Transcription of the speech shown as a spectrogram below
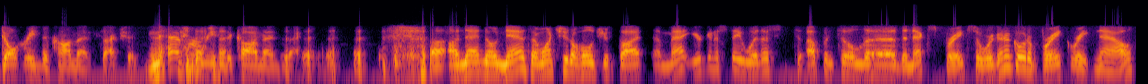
don't read the comment section. Never read the comment section. Uh, on that note, Naz, I want you to hold your thought. Uh, Matt, you're going to stay with us to, up until uh, the next break. So we're going to go to break right now,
